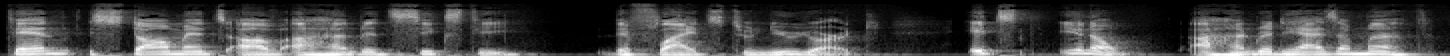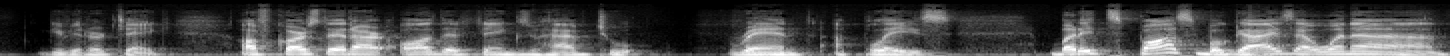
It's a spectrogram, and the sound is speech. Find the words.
ten installments of 160 the flights to New York. It's you know a hundred reais a month, give it or take. Of course, there are other things you have to rent a place, but it's possible, guys. I wanna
